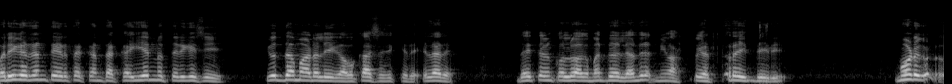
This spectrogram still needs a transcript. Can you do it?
ಪರಿಗದಂತೆ ಇರತಕ್ಕಂಥ ಕೈಯನ್ನು ತಿರುಗಿಸಿ ಯುದ್ಧ ಮಾಡಲು ಈಗ ಅವಕಾಶ ಸಿಕ್ಕಿದೆ. ಇಲ್ಲದೆ ದೈತ್ಯನ ಕೊಲ್ಲುವಾಗ ಮಧ್ಯದಲ್ಲಿ ಅಂದರೆ ನೀವು ಅಷ್ಟು ಎತ್ತರ ಇದ್ದೀರಿ. ಮೋಡಗಳು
